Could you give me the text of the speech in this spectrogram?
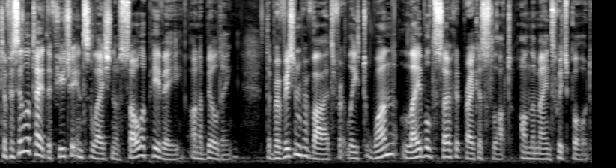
To facilitate the future installation of solar PV on a building, the provision provides for at least one labelled circuit breaker slot on the main switchboard.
